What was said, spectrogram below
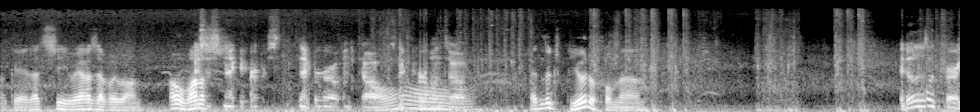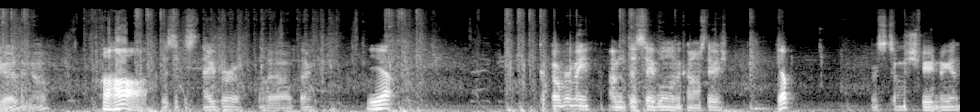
Okay, let's see, where is everyone? Oh, one There's a of... sniper, sniper up on top, sniper up on top. Oh, that looks beautiful, man. It does look very good, you know. Haha, There's a sniper up, there. yeah, Cover me. I'm disabling the comm station. yep. There's someone shooting again.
